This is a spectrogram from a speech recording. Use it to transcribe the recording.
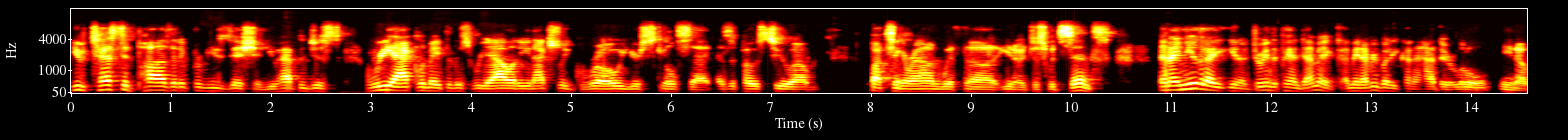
you've tested positive for musician. You have to just reacclimate to this reality and actually grow your skill set as opposed to um, futzing around with, uh, you know, just with synths. And I knew that I, you know, during the pandemic, I mean, everybody kind of had their little, you know,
